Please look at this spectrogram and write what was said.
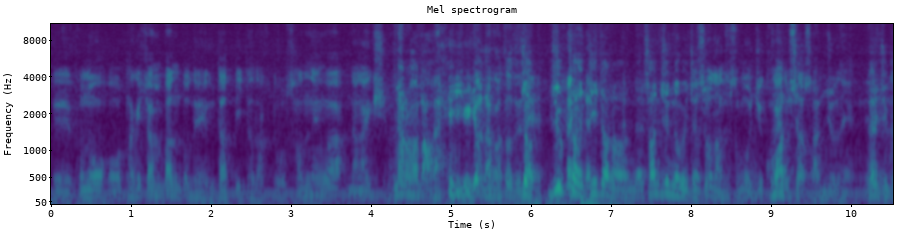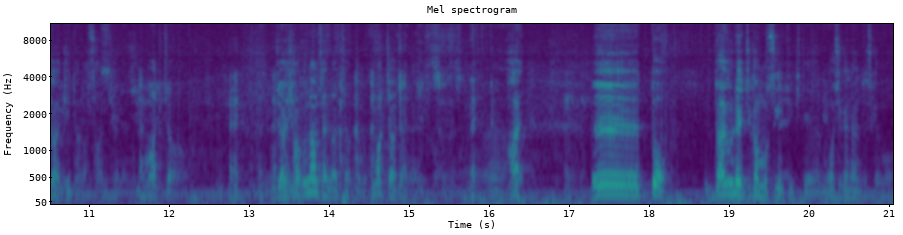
えーこのお竹ちゃんバンドで歌っていただくと3年は長生きします。なるほど。と いうようなことでじゃあね10回聞いたらね 30伸びちゃうそうなんです。もう10困っちゃう。回の人は30年。ね10回聞いたら30年。困っちゃう。じゃあ100何歳になっちゃうと困っちゃうじゃないですか。そうですね。うんはいえー、っとだいぶね時間も過ぎてきて申し訳ないんですけども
